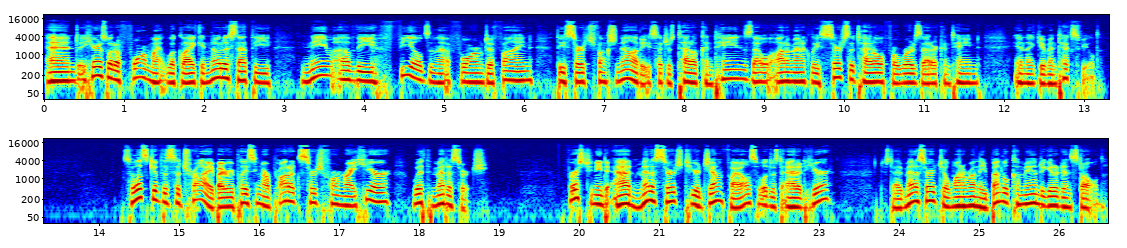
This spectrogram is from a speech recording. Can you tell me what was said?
And here's what a form might look like, and notice that the name of the fields in that form define the search functionality, such as title contains, that will automatically search the title for words that are contained in that given text field. So let's give this a try by replacing our product search form right here with metasearch. First, you need to add metasearch to your gem file, so we'll just add it here. Just add metasearch, you'll want to run the bundle command to get it installed.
